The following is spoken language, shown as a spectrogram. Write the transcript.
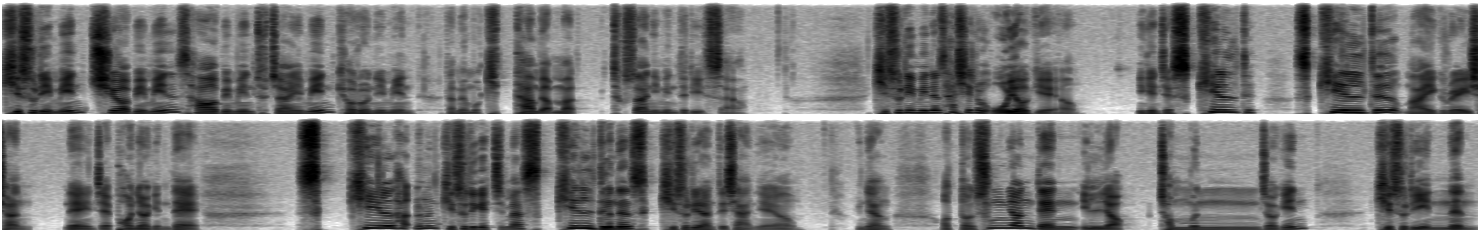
기술 이민, 취업 이민, 사업 이민, 투자 이민, 결혼 이민, 그다음에 뭐 기타 몇몇 특수한 이민들이 있어요. 기술 이민은 사실은 오역이에요. 이게 이제 skilled skilled migration의 이제 번역인데 skill은 기술이겠지만 skilled는 기술이라는 뜻이 아니에요. 그냥 어떤 숙련된 인력, 전문적인 기술이 있는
